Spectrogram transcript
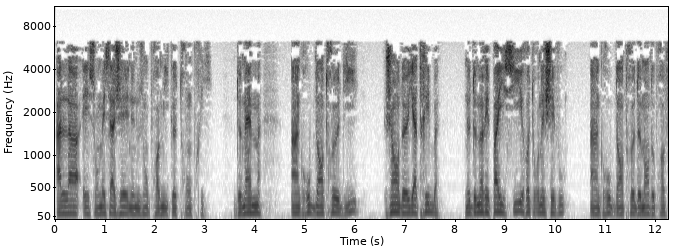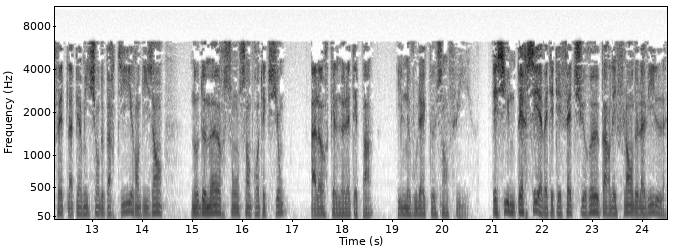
Allah et son messager ne nous ont promis que tromperie. De même, un groupe d'entre eux dit Jean de Yatrib, ne demeurez pas ici, retournez chez vous. Un groupe d'entre eux demande au prophète la permission de partir en disant Nos demeures sont sans protection, alors qu'elles ne l'étaient pas ils ne voulaient que s'enfuir. Et si une percée avait été faite sur eux par les flancs de la ville,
